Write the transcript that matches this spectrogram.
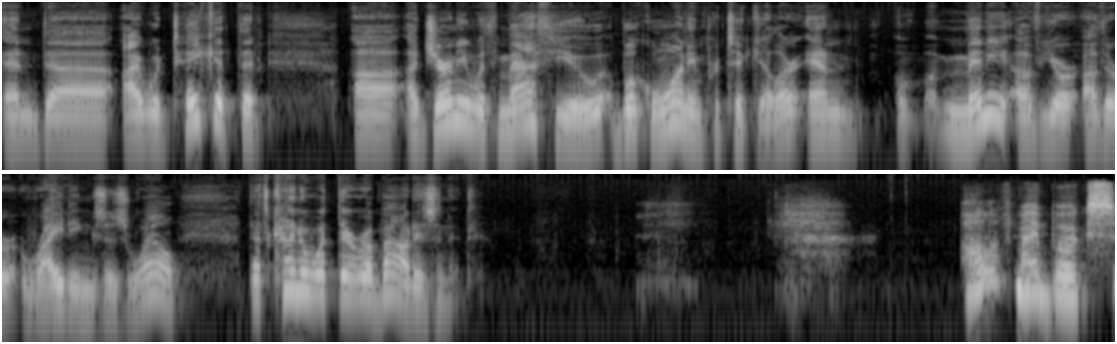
And uh, I would take it that uh, A Journey with Matthew, book one in particular, and uh, many of your other writings as well, that's kind of what they're about, isn't it? All of my books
